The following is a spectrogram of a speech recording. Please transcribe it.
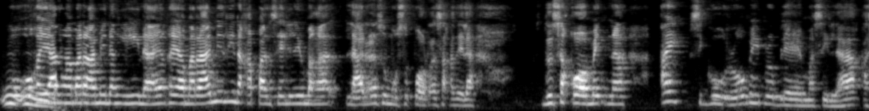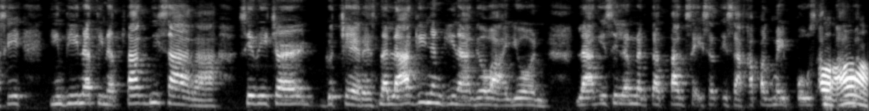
Oo, Mm-mm. kaya nga marami nang hihinayang, kaya marami rin nakapansin yung mga, lalo na sumusuporta sa kanila, doon sa comment na, ay, siguro may problema sila kasi hindi na tinatag ni Sarah si Richard Gutierrez na lagi niyang ginagawa yon. Lagi silang nagtatag sa isa't isa kapag may post ang bawat. Oo.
